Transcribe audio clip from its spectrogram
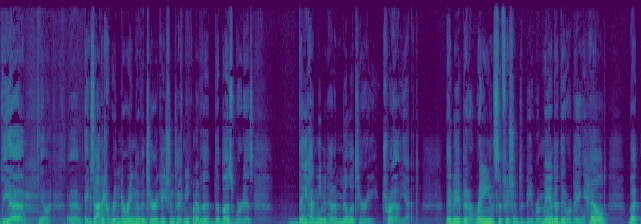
the uh, you know uh, exotic rendering of interrogation technique, whatever the, the buzzword is, they hadn't even had a military trial yet. They may have been arraigned sufficient to be remanded. They were being held, but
